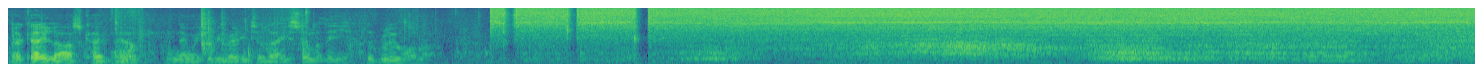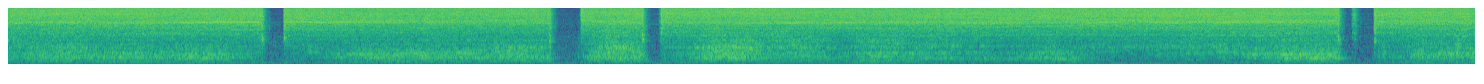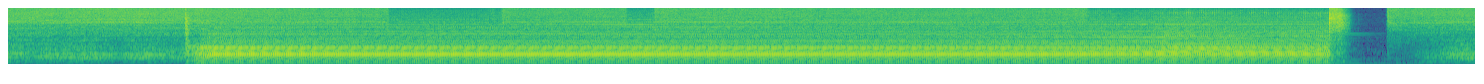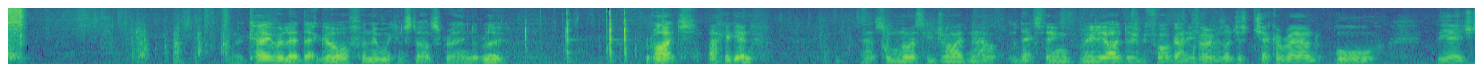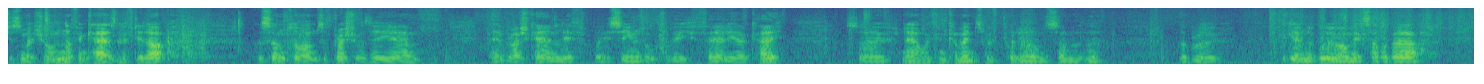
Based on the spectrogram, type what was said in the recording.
Okay, last coat now and then we should be ready to lay some of the, the blue on. Okay, we'll let that go off and then we can start spraying the blue. Right, back again. That's all nicely dried now. The next thing really I do before I go any further is I just check around all the edge just to make sure nothing has lifted up. Because sometimes the pressure of the um, airbrush can lift, but it seems all to be fairly okay. So now we can commence with putting on some of the, the blue. Again, the blue I'll mix up about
